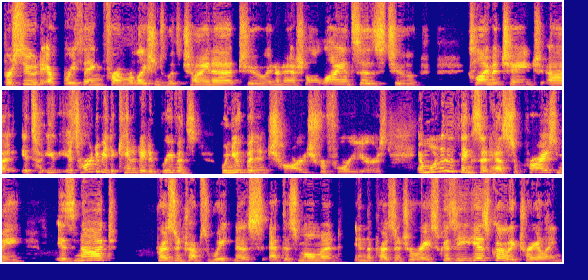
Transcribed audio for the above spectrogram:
pursued everything from relations with China to international alliances to climate change. Uh, it's, it's hard to be the candidate of grievance when you've been in charge for four years. And one of the things that has surprised me is not President Trump's weakness at this moment in the presidential race because he is clearly trailing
